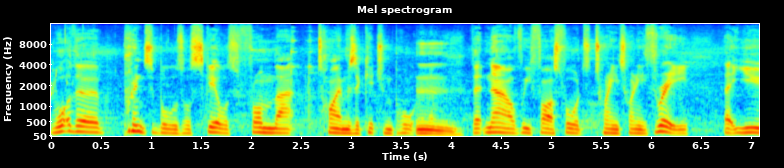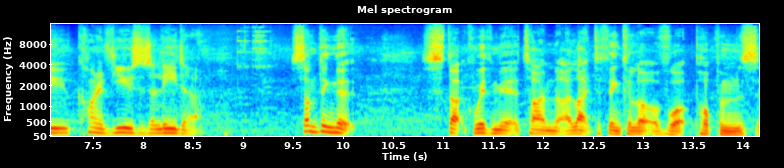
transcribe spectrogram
what are the principles or skills from that time as a kitchen porter Mm. that now, if we fast forward to 2023, that you kind of use as a leader? Something that stuck with me at a time that I like to think a lot of what Pophams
